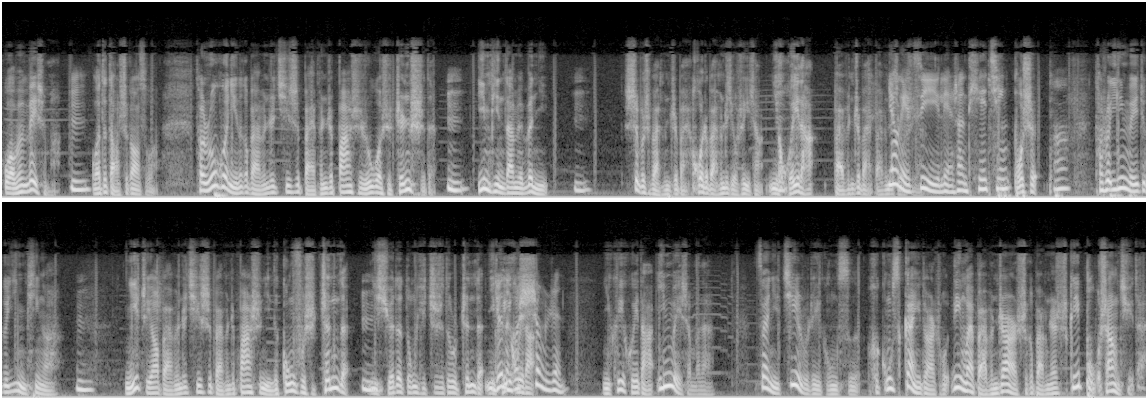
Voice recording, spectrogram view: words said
我问为什么？嗯，我的导师告诉我，他说，如果你那个百分之七十、百分之八十如果是真实的，嗯，应聘单位问你，嗯，是不是百分之百或者百分之九十以上，你回答百分之百、百分之要给自己脸上贴金，不是？啊，他说，因为这个应聘啊，嗯。你只要百分之七十、百分之八十，你的功夫是真的，你学的东西、知识都是真的，你可以回答。胜任。你可以回答，因为什么呢？在你进入这个公司和公司干一段时候，另外百分之二十和百分之是可以补上去的。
